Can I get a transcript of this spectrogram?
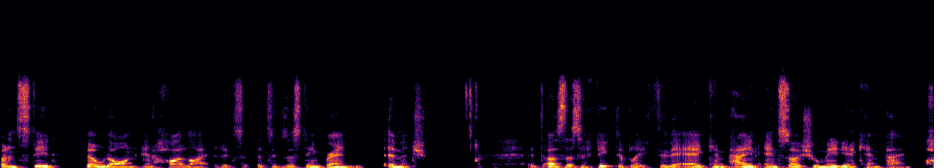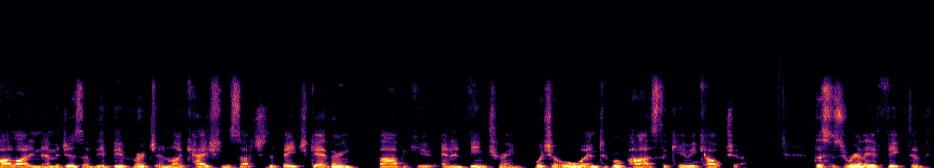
but instead build on and highlight its, existing brand image. It does this effectively through the ad campaign and social media campaign, highlighting images of their beverage in locations such as a beach gathering, barbecue, and adventuring, which are all integral parts of the Kiwi culture. This is really effective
